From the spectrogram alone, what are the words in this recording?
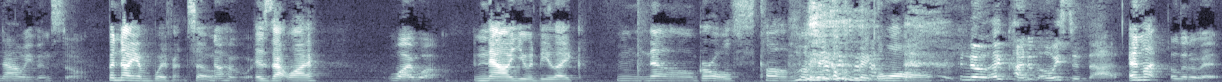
now even still But now you have a boyfriend, so now I have a boyfriend. is that why? why what Now you would be like, "Mm, no, girls, come make a, make a wall. no i kind of always did that And like, a little bit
